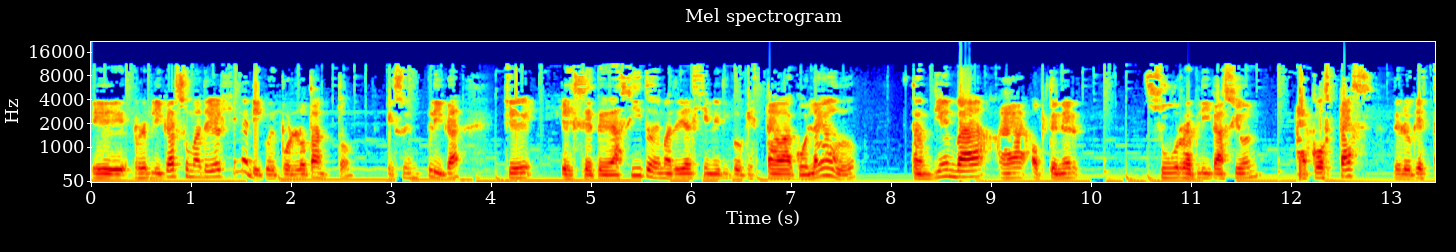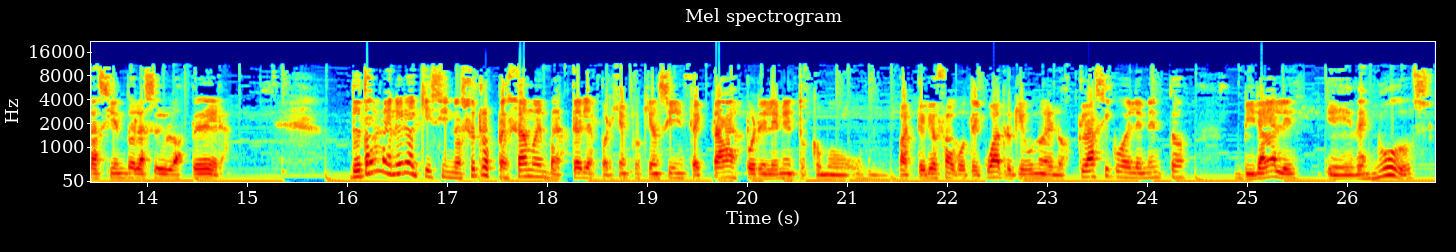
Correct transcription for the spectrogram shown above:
eh, replicar su material genético y por lo tanto eso implica que ese pedacito de material genético que estaba colado también va a obtener su replicación a costas de lo que está haciendo la célula hospedera. De tal manera que si nosotros pensamos en bacterias, por ejemplo, que han sido infectadas por elementos como un bacteriófago T4, que es uno de los clásicos elementos virales eh, desnudos,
